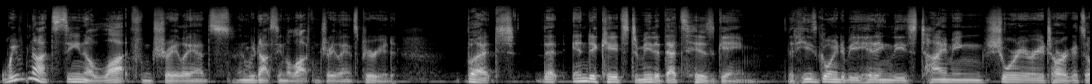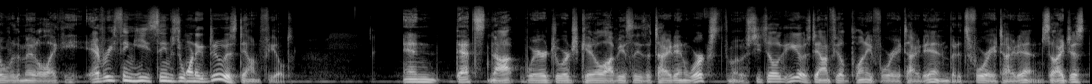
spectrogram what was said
We've not seen a lot from Trey Lance, and we've not seen a lot from Trey Lance, period. But that indicates to me that that's his game, that he's going to be hitting these timing short area targets over the middle. Like everything he seems to want to do is downfield. And that's not where George Kittle, obviously, as a tight end, works the most. He, he goes downfield plenty for a tight end, but it's for a tight end. So I just,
